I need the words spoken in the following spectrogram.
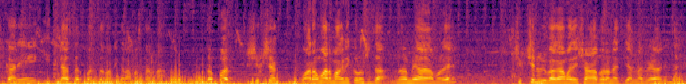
ठिकाणी इथल्या सरपंचांना आणि ग्रामस्थांना तपत शिक्षक वारंवार मागणी करूनसुद्धा न मिळाल्यामुळे शिक्षण विभागामध्ये शाळा भरवण्यात यांना वेळ आलेली आहे.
